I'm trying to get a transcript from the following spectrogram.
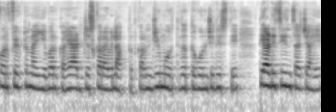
परफेक्ट नाही आहे बरं का. हे ॲडजस्ट करावे लागतात. कारण जी मूर्ती दत्तगुरूंची दिसते ती अडीच इंचाची आहे.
